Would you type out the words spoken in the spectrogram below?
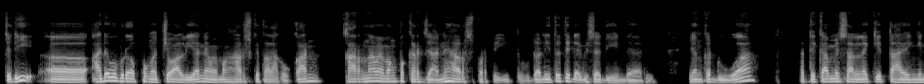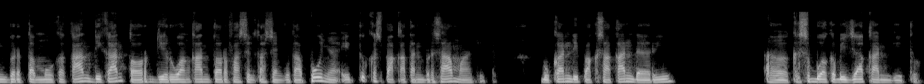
Jadi uh, ada beberapa pengecualian yang memang harus kita lakukan karena memang pekerjaannya harus seperti itu dan itu tidak bisa dihindari. Yang kedua, ketika misalnya kita ingin bertemu ke kan di kantor di ruang kantor fasilitas yang kita punya itu kesepakatan bersama gitu. Bukan dipaksakan dari uh, ke sebuah kebijakan gitu.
